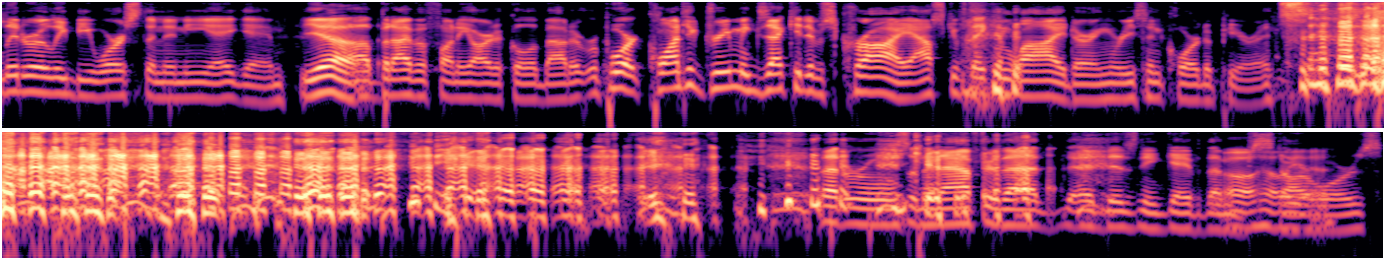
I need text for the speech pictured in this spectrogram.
literally be worse than an EA game. Yeah. Uh, but I have a funny article about it. Report: Quantic Dream executives cry, ask if they can lie during recent court appearance. that rules. And then after that, uh, Disney gave them Oh, Star yeah. Wars.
